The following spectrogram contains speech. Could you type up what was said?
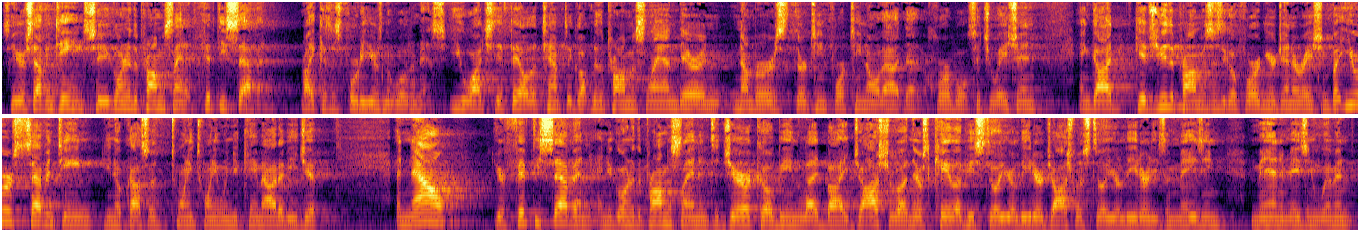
So you're 17, so you're going to the promised land at 57, right? Because it's 40 years in the wilderness. You watch the failed attempt to go up to the promised land there in Numbers 13, 14, all that, that horrible situation and God gives you the promises to go forward in your generation. But you were 17, you know, class of 2020 when you came out of Egypt. And now you're 57 and you're going to the promised land into Jericho being led by Joshua. And there's Caleb, he's still your leader. Joshua's still your leader. These amazing men, amazing women.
